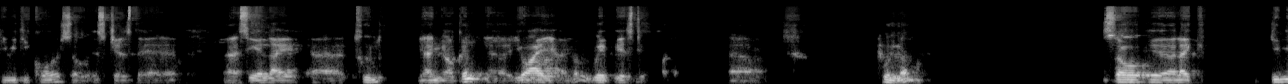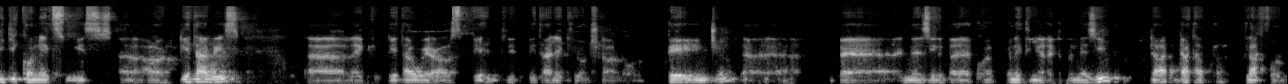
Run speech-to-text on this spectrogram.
DBT core. So it's just the uh, CLI uh, tool. ያኛው ግን ዩአይ ያለው ዌብ ቤዝድ ቱል ነው። So uh, like DBT connects with uh, our database ላይክ ዴታ ዌርሃውስ ዴታ ሌክ ሊሆን ይችላል ፔሪ ኢንጂን በእነዚህን በኮኔክት የሚያደርግ እነዚህን ዳታ ፕላትፎርም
